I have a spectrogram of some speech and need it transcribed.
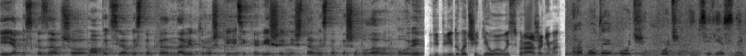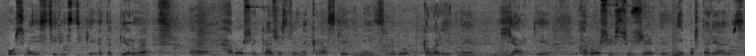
І я би сказав, що, мабуть, ця виставка навіть трошки цікавіша, ніж та виставка, що була у Львові. Відвідувачі ділились враженнями. Работы очень-очень интересные по своей стилистике. Это первое. Э, Хорошие качественные краски, имеется в виду колоритные, яркие, Хорошие сюжеты, не повторяются.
